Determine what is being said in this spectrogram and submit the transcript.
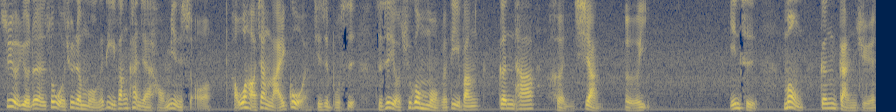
所以有的人说我去了某个地方，看起来好面熟哦，好，我好像来过，其实不是，只是有去过某个地方，跟它很像而已。因此，梦跟感觉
